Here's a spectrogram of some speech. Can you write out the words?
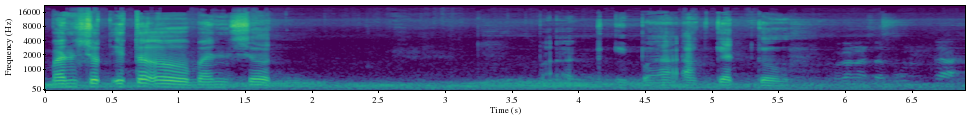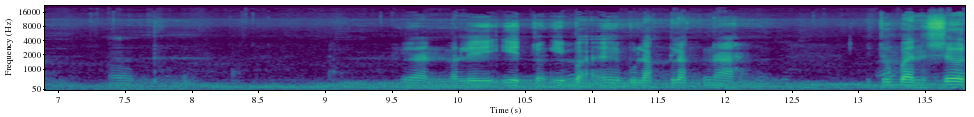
bansot ito oh, bansot. Pag ipaakyat ko. Oh. Yan, maliit yung iba eh bulaklak na. Ito bansot.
